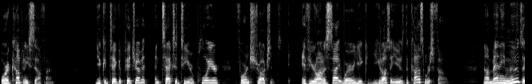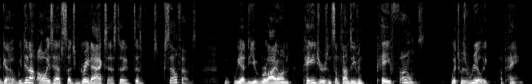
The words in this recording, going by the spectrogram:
or a company cell phone. You could take a picture of it and text it to your employer for instructions. If you're on a site where you you could also use the customer's phone. Now, many moons ago, we did not always have such great access to, to cell phones. We had to rely on pagers and sometimes even pay phones, which was really a pain.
